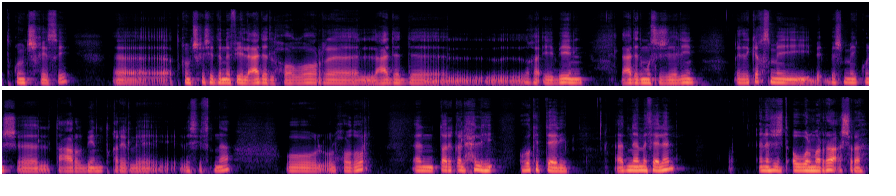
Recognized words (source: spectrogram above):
التقويم التشخيصي آه، التقويم التشخيصي درنا فيه العدد الحضور آه، العدد آه، الغائبين العدد المسجلين لذلك خص ما باش ما يكونش آه، التعارض بين التقرير اللي وال- والحضور أن طريقة الحل هو كالتالي عندنا مثلا أنا سجلت أول مرة عشرة.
